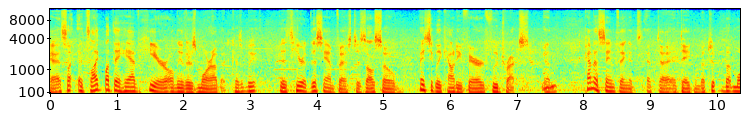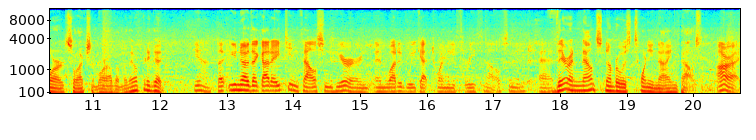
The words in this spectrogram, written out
Yeah, it's like, it's like what they have here, only there's more of it. Because we this, here at this Hamfest is also basically county fair food trucks, and kind of the same thing at at, uh, at Dayton, but but more selection, more of them, and they were pretty good. Yeah, but you know, they got 18,000 here, and, and what did we get? 23,000 at. Their announced number was twenty nine thousand. All right,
